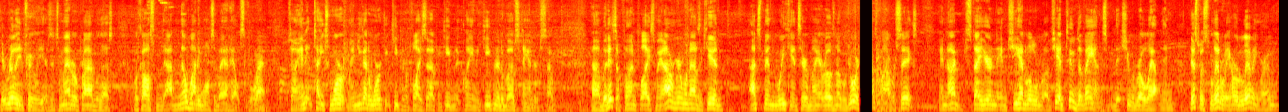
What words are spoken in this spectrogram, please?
It really and truly is. It's a matter of pride with us because uh, nobody wants a bad health score. Right. So, and it takes work, man. You got to work at keeping the place up and keeping it clean and keeping it above standards. So, uh, but it's a fun place, man. I remember when I was a kid, I'd spend weekends here with my Aunt Rose and Uncle George. I was five or six, and I'd stay here, and, and she had a little. Uh, she had two divans that she would roll out, and then this was literally her living room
